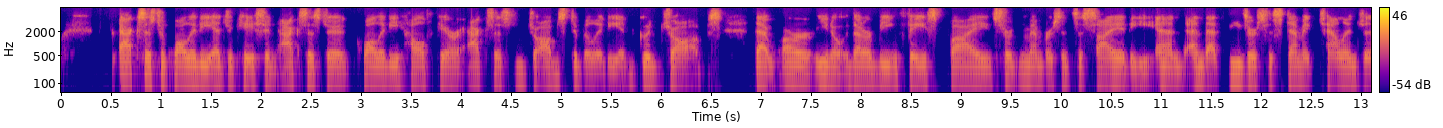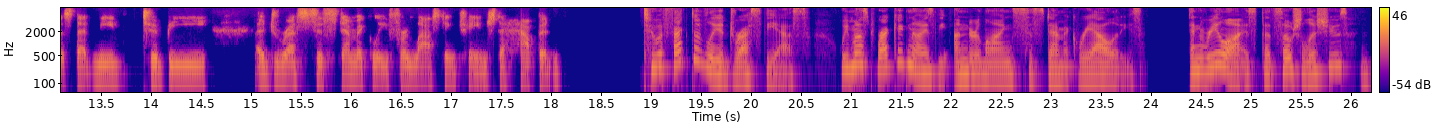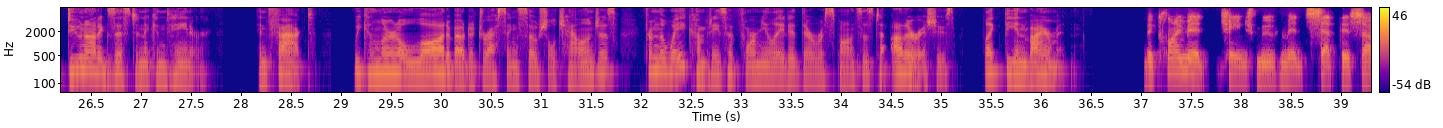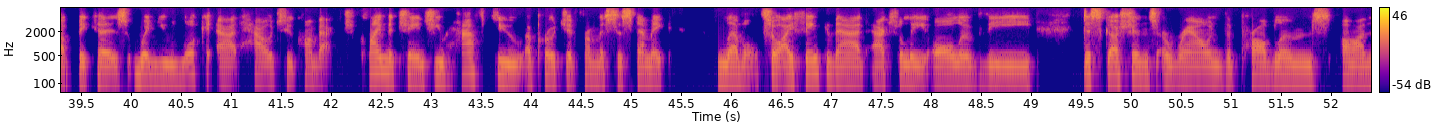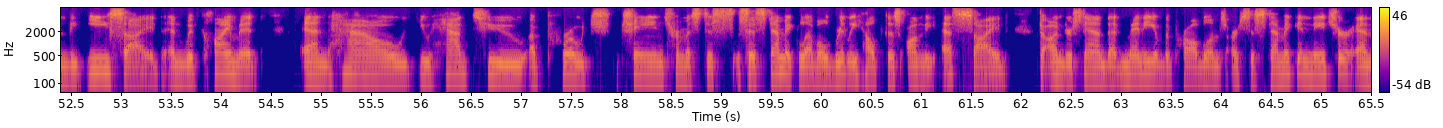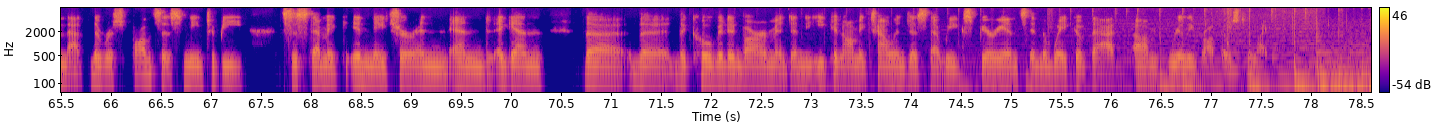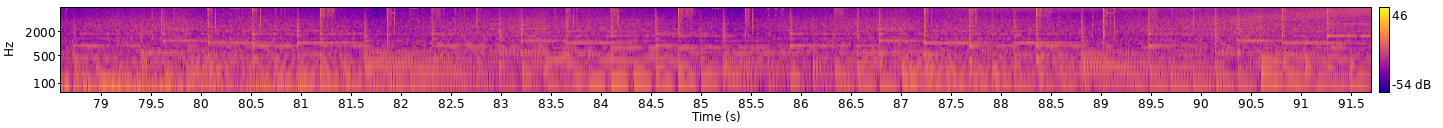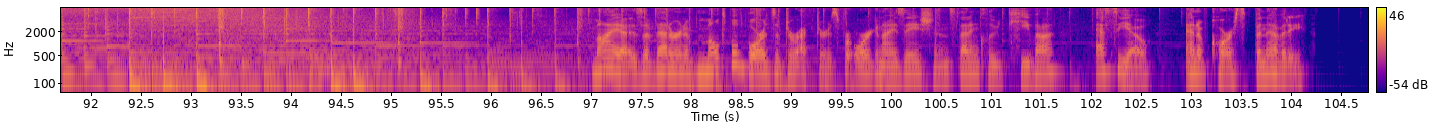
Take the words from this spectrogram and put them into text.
access to quality education, access to quality healthcare, access to job stability and good jobs that are, you know, that are being faced by certain members in society and and that these are systemic challenges that need to be addressed systemically for lasting change to happen. To effectively address the S, we must recognize the underlying systemic realities and realize that social issues do not exist in a container. In fact, we can learn a lot about addressing social challenges from the way companies have formulated their responses to other issues, like the environment. The climate change movement set this up because when you look at how to combat climate change, you have to approach it from a systemic level. So I think that actually all of the discussions around the problems on the E side and with climate and how you had to approach change from a st- systemic level really helped us on the S side to understand that many of the problems are systemic in nature and that the responses need to be systemic in nature. And and again the the the covid environment and the economic challenges that we experienced in the wake of that um, really brought those to light Maya is a veteran of multiple boards of directors for organizations that include Kiva, SEO, and of course, Benevity.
